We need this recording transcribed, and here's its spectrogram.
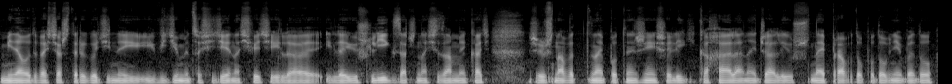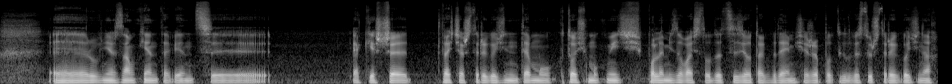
minęły 24 godziny i, widzimy, co się dzieje na świecie, ile, ile już lig zaczyna się zamykać, że już nawet najpotężniejsze ligi KHL, NHL już najprawdopodobniej będą e, również zamknięte, więc e, jak jeszcze 24 godziny temu ktoś mógł mieć polemizować z tą decyzją, tak wydaje mi się, że po tych 24 godzinach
